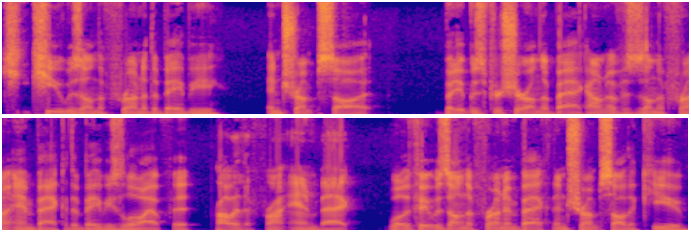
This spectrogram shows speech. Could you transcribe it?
Q- Q was on the front of the baby and Trump saw it, but it was for sure on the back. I don't know if it was on the front and back of the baby's little outfit. Probably the front and back. Well, if it was on the front and back, then Trump saw the Q.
